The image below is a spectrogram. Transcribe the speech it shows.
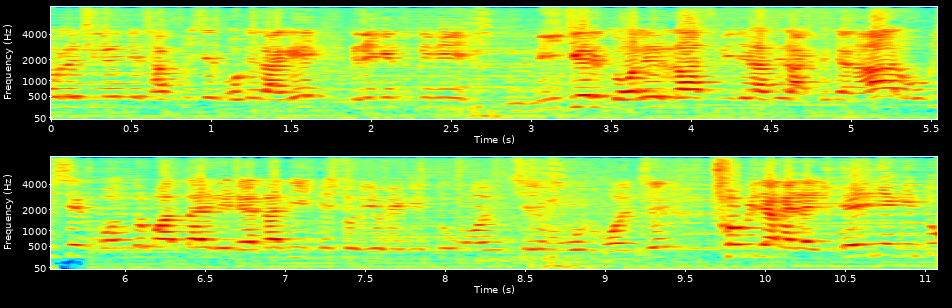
বলেছিলেন যে ছাব্বিশের ভোটের আগে তিনি কিন্তু তিনি নিজের দলের রাজ নিজের হাতে রাখতে চান। আর অভিষেক বন্দ্যোপাধ্যায়ের এই নেতাজি ইন্ডোর স্টেডিয়ামে কিন্তু মঞ্চে মূল মঞ্চে ছবি দেখা যায়নি। এই নিয়ে কিন্তু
